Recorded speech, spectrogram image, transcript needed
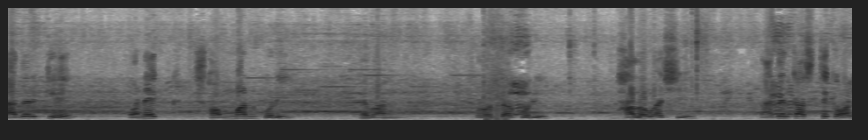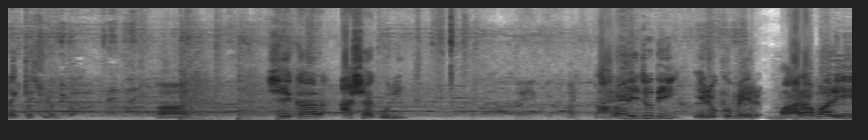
তাদেরকে অনেক সম্মান করি এবং শ্রদ্ধা করি, ভালোবাসি। তাদের কাছ থেকে অনেক কিছু শেখার আশা করি। তারাই যদি এরকমের মারামারি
